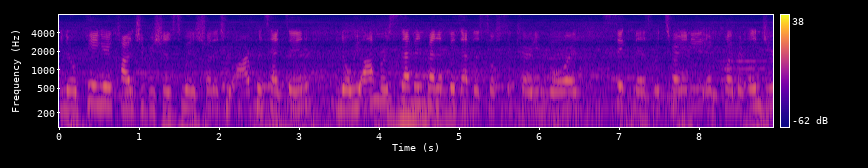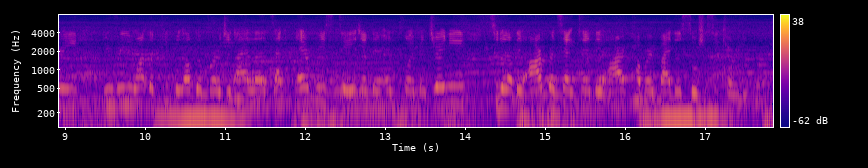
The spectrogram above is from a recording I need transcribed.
you know, paying your contributions to ensure that you are protected. You know, we offer seven benefits at the Social Security Board, sickness, maternity, employment injury. We really want the people of the Virgin Islands at every stage of their employment journey to know that they are protected, they are covered by the Social Security Board.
